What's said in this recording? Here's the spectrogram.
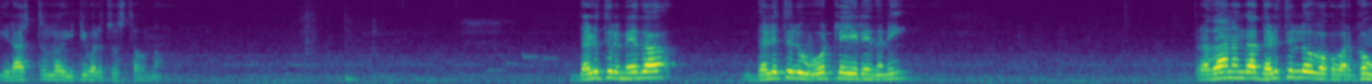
ఈ రాష్ట్రంలో ఇటీవల చూస్తూ ఉన్నాం. దళితుల మీద దళితులు ఓట్లేయలేదని ప్రధానంగా దళితుల్లో ఒక వర్గం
